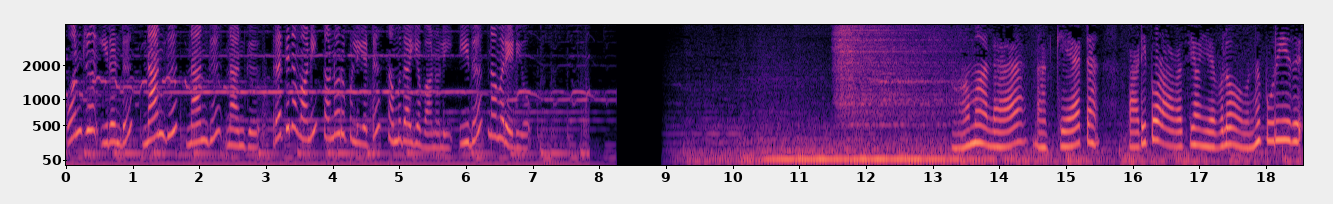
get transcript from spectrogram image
ஒன்று இரண்டு நான்கு நான்கு நான்கு. ரத்தினவாணி தொண்ணூறு புள்ளி எட்டு சமுதாய வானொலி. இது நம்ம ரேடியோ. ஆமால நான் கேட்டேன். படிப்போட அவசியம் எவ்வளோன்னு புரியுது.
